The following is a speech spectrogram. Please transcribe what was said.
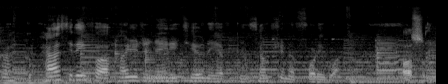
have a capacity for 182 and they have a consumption of 41. Awesome.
